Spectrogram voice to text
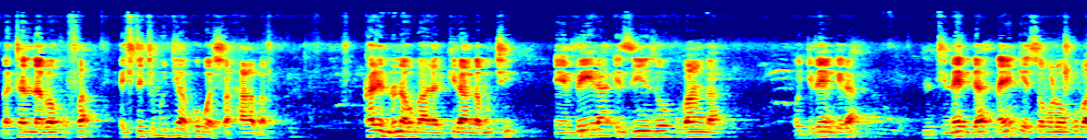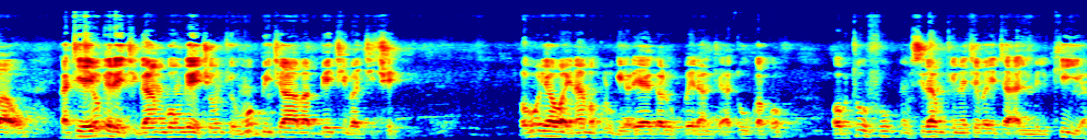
nga tannaba kufa. Ekyo tekimugjaako bwa sahaba. Kale nno nabo balabikiranga muki embeera eziyinza okubanga ogirengera nti nedda naye ngaesobola okubaawo kati yayogera ekigambo ngaekyo nti omubbi kyababbye kiba kike oba oliawo alina amakulu ge yali ayagala okubeera nti atuukako obutuufu mu busiraamu tulina kyebayita almilkiya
